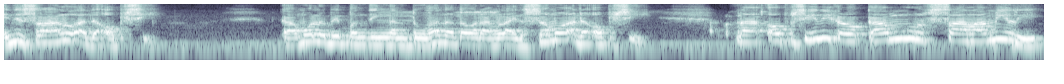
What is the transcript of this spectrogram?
Ini selalu ada opsi. Kamu lebih pentingkan Tuhan atau orang lain? Semua ada opsi. Nah opsi ini kalau kamu salah milih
